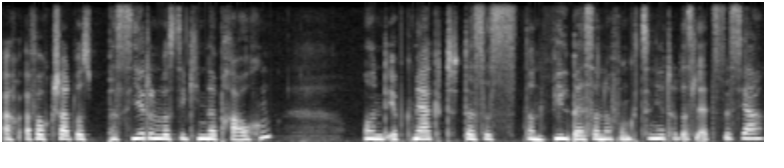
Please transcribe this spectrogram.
einfach geschaut, was passiert und was die Kinder brauchen. Und ich habe gemerkt, dass es dann viel besser noch funktioniert hat als letztes Jahr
